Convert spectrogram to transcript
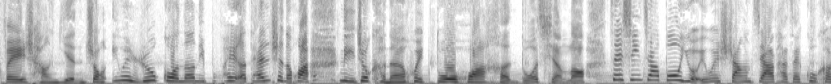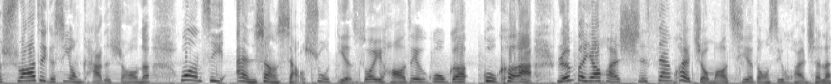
非常严重，因为如果呢你不 pay attention 的话，你就可能会多花很多钱了。在新加坡有一位商家，他在顾客刷这个信用卡的时候呢，忘记按上小数点，所以哈这个顾客顾客啊，原本要还十三块九毛七的东西，还成了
